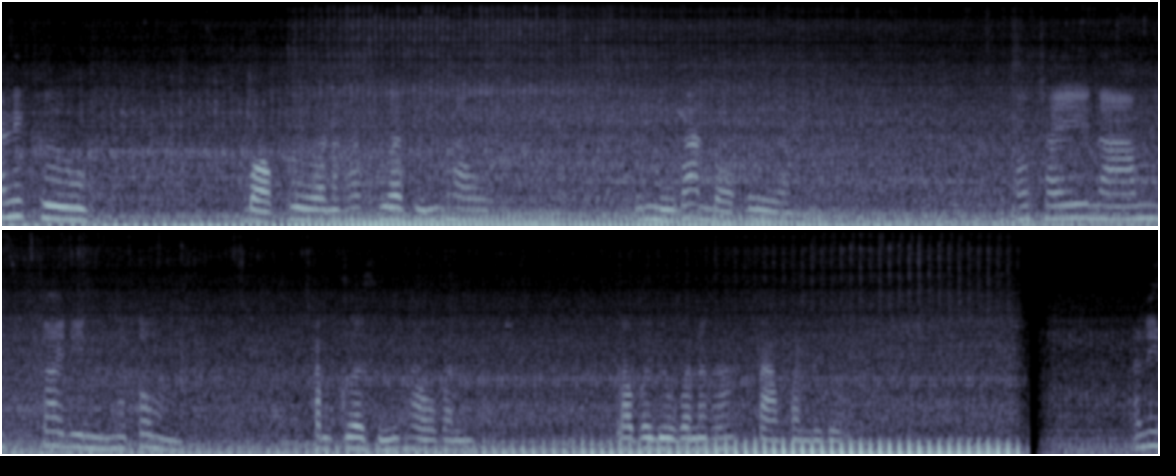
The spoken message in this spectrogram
อันนี้คือบ่อเกลือนะคะเกลือสินเทาเป็นหมู่บ้านบ่อเกลือเขาใช้น้ำใต้ดินมาต้มทำเกลือสินเทากัน เราไปดูกันนะคะ ตามกันไปดู อันนี้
